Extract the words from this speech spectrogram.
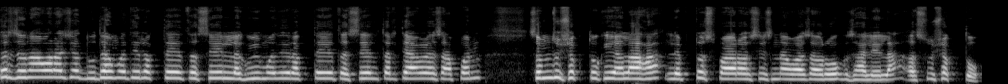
तर जनावराच्या दुधामध्ये रक्त येत असेल लघवीमध्ये रक्त येत असेल तर त्यावेळेस आपण समजू शकतो की याला हा लेप्टोस्पायरोसिस नावाचा रोग झालेला असू शकतो.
